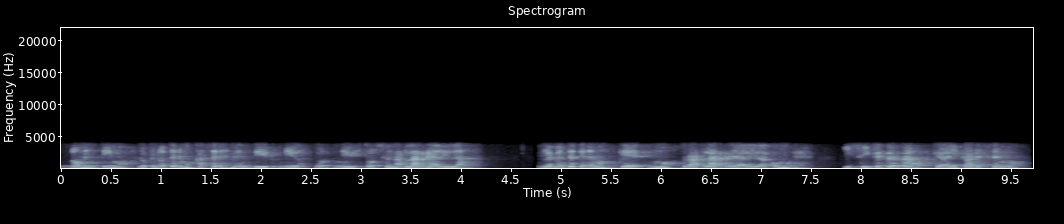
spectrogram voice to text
no mentimos. Lo que no tenemos que hacer es mentir ni, ni distorsionar la realidad. Simplemente tenemos que mostrar la realidad como es. Y sí que es verdad que ahí carecemos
